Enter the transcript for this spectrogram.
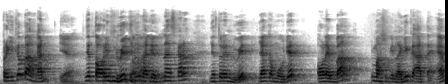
Pergi ke bank kan? Iya. nyetorin duit yang tadi. Nah sekarang nyetorin duit yang kemudian oleh bank dimasukin lagi ke ATM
